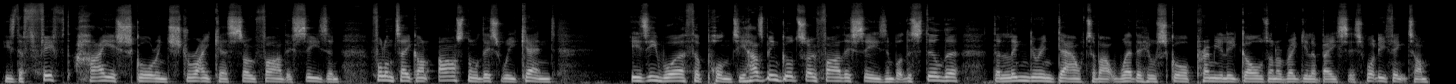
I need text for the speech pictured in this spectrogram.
He's the fifth highest scoring striker so far this season. Fulham take on Arsenal this weekend. Is he worth a punt? He has been good so far this season, but there's still the, the lingering doubt about whether he'll score Premier League goals on a regular basis. What do you think, Tom?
